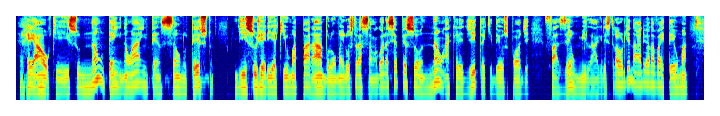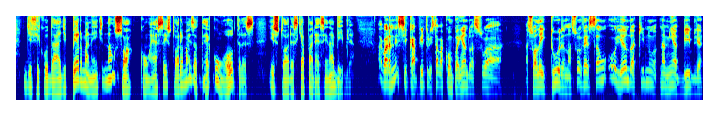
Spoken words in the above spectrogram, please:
real, que isso não tem, não há intenção no texto de sugerir aqui uma parábola, uma ilustração. Agora, se a pessoa não acredita que Deus pode fazer um milagre extraordinário, ela vai ter uma dificuldade permanente, não só com essa história, mas até com outras histórias que aparecem na Bíblia. Agora, nesse capítulo, estava acompanhando a sua, a sua leitura, na sua versão, olhando aqui no, na minha Bíblia.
